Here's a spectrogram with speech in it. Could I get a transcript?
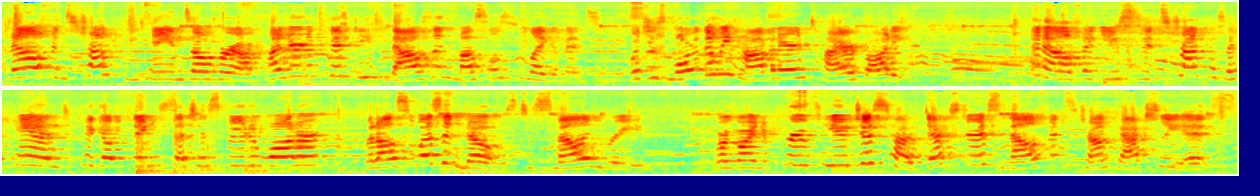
An elephant's trunk contains over 150,000 muscles and ligaments, which is more than we have in our entire body. An elephant uses its trunk as a hand to pick up things such as food and water, but also as a nose to smell and breathe. We're going to prove to you just how dexterous an elephant's trunk actually is.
